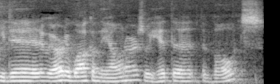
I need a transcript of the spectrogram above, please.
we did. We already welcomed the owners. We hit the the votes.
